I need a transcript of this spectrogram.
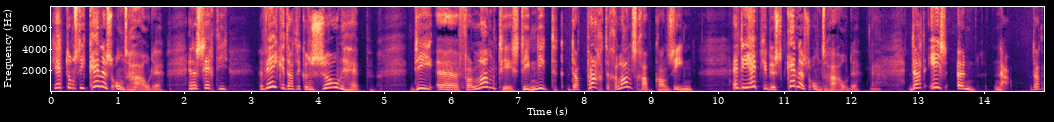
je hebt ons die kennis onthouden. En dan zegt hij... We weten dat ik een zoon heb die eh, verlamd is... die niet dat prachtige landschap kan zien. En die heb je dus kennis onthouden. Dat is een... Nou, dat,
